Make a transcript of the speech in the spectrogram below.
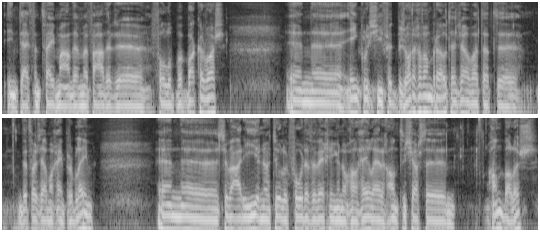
in de tijd van twee maanden mijn vader uh, volop bakker was. En uh, inclusief het bezorgen van brood en zo, wat dat, dat was helemaal geen probleem. En ze waren hier natuurlijk voordat we weggingen nogal heel erg enthousiaste handballers.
